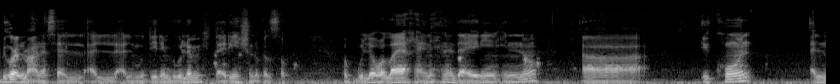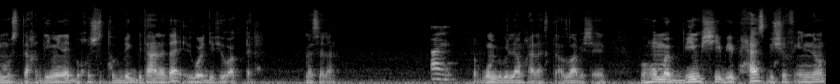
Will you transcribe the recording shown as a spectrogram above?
بيقعد مع ناس ال- ال- المديرين بيقول لهم أنتوا دايرين شنو بالضبط؟ فبقول له والله يا أخي يعني إحنا دايرين إنه آه يكون المستخدمين اللي بيخشوا التطبيق بتاعنا ده يقعدوا فيه أكتر مثلا. طيب فبقوم بيقول لهم خلاص تعظى بشيء وهم بيمشي بيبحث بيشوف إنه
